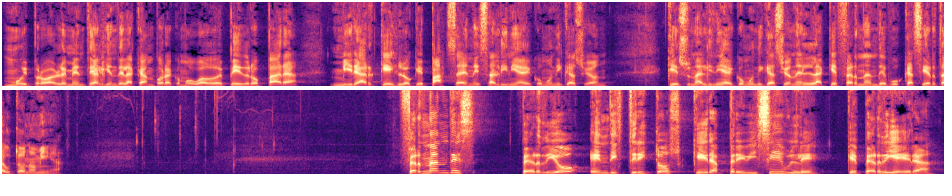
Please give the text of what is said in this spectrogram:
muy probablemente alguien de la cámpora como Guado de Pedro, para mirar qué es lo que pasa en esa línea de comunicación, que es una línea de comunicación en la que Fernández busca cierta autonomía. Fernández perdió en distritos que era previsible que perdiera,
